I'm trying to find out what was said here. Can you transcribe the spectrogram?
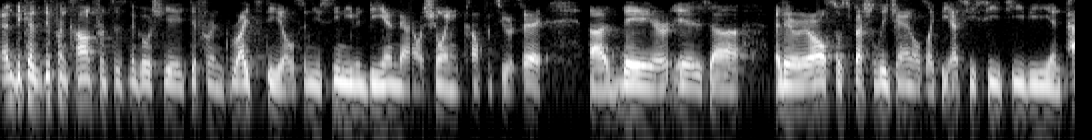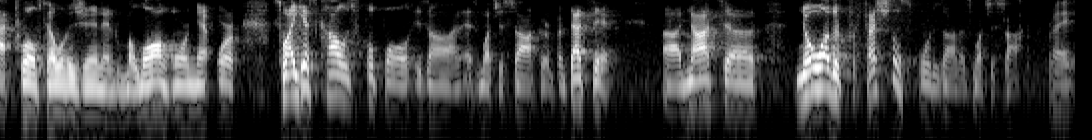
and because different conferences negotiate different rights deals, and you've seen even beIN now is showing Conference USA, uh, there is. Uh, there are also specialty channels like the SEC TV and Pac 12 television and the Longhorn Network. So I guess college football is on as much as soccer, but that's it. Uh, not uh, no other professional sport is on as much as soccer. Right.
